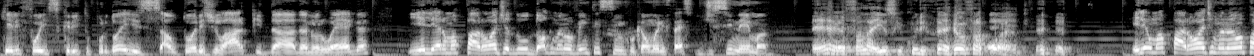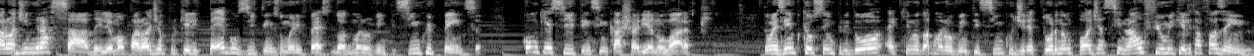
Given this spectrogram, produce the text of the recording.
que ele foi escrito por dois autores de LARP da, da Noruega, e ele era uma paródia do Dogma 95, que é um manifesto de cinema. É, eu falar isso, que curioso. Eu falar, porra. Ele é uma paródia, mas não é uma paródia engraçada. Ele é uma paródia porque ele pega os itens do manifesto Dogma 95 e pensa: como que esse item se encaixaria no LARP? Então, um exemplo que eu sempre dou é que no Dogma 95 o diretor não pode assinar o filme que ele está fazendo.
